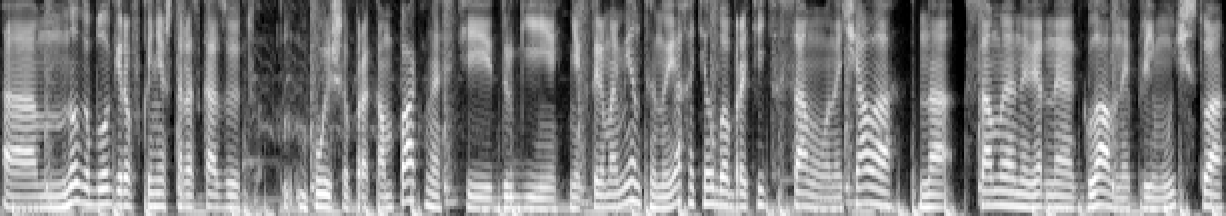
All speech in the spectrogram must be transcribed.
А, много блогеров, конечно, рассказывают больше про компактность и другие некоторые моменты, но я хотел бы обратить с самого начала на самое, наверное, главное преимущество,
